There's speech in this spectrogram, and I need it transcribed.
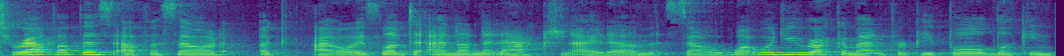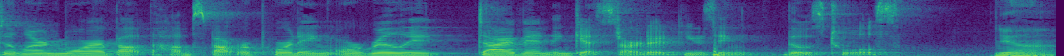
To wrap up this episode, I always love to end on an action item. So, what would you recommend for people looking to learn more about the HubSpot reporting or really dive in and get started using those tools? Yeah,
